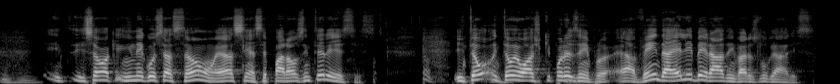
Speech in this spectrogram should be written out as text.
Uhum. Isso é uma, em negociação é assim, é separar os interesses. Então, então eu acho que, por exemplo, a venda é liberada em vários lugares.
